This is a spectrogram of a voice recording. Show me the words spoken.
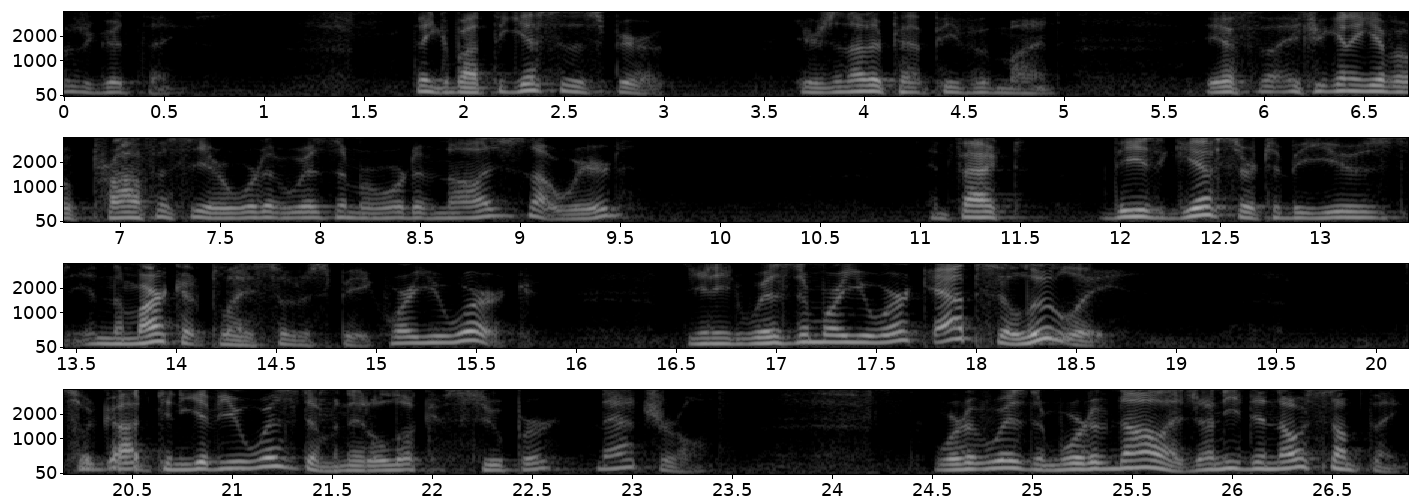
those are good things. Think about the gifts of the Spirit. Here's another pet peeve of mine. If, uh, if you're going to give a prophecy or word of wisdom or word of knowledge, it's not weird. In fact, these gifts are to be used in the marketplace, so to speak, where you work. Do you need wisdom where you work? Absolutely. So God can give you wisdom and it'll look supernatural. Word of wisdom, word of knowledge. I need to know something.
